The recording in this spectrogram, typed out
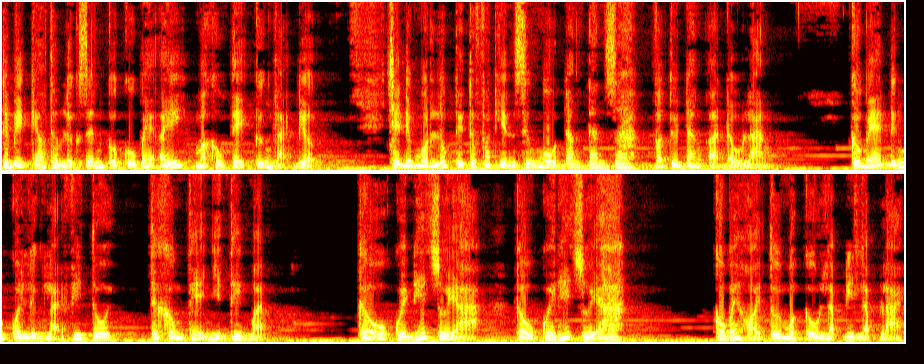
Tôi bị kéo theo lực dẫn của cô bé ấy Mà không thể cưỡng lại được. Chạy được một lúc thì tôi phát hiện sương mù đang tan ra Và tôi đang ở đầu làng. Cô bé đứng quay lưng lại phía tôi. Tôi không thể nhìn thấy mặt. Cậu quên hết rồi à? Cậu quên hết rồi à? Cô bé hỏi tôi một câu lặp đi lặp lại.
